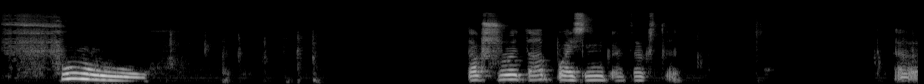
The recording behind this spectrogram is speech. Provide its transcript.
Фух. Так что это опасненько, так что... Э,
